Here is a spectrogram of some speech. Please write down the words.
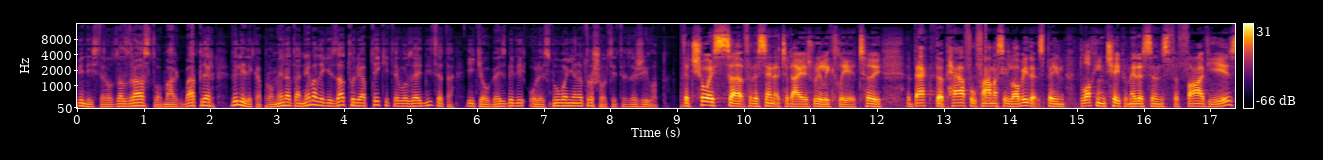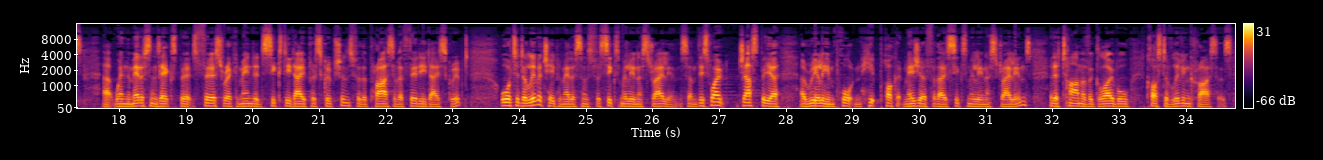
Министерот за здравство Марк Батлер вели дека промената нема да ги затвори аптеките во заедницата и ќе обезбеди олеснување на трошоците за живот. The choice uh, for the Senate today is really clear to back the powerful pharmacy lobby that's been blocking cheaper medicines for five years. Uh, when the medicines experts first recommended 60 day prescriptions for the price of a 30 day script, or to deliver cheaper medicines for 6 million Australians. Um, this won't just be a, a really important hip pocket measure for those 6 million Australians at a time of a global cost of living crisis.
